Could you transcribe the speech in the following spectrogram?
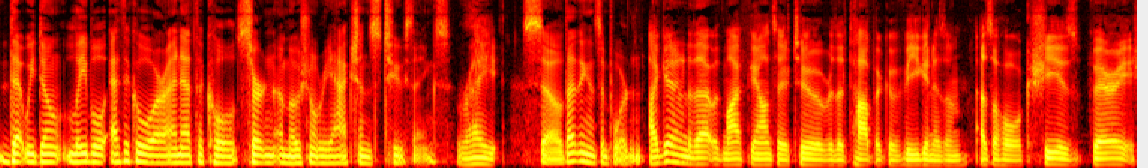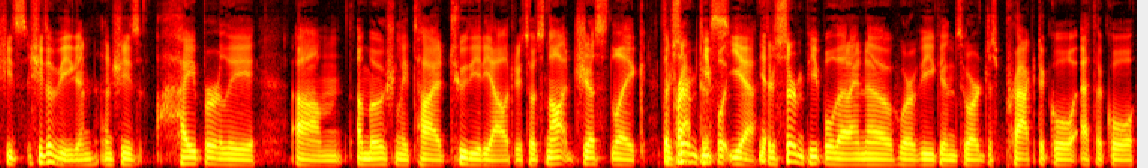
that we don't label ethical or unethical certain emotional reactions to things. right. So that I think that's important. I get into that with my fiance too over the topic of veganism as a whole. 'cause she is very she's she's a vegan and she's hyperly um, emotionally tied to the ideology. So it's not just like there's certain people. Yeah, Yeah. there's certain people that I know who are vegans who are just practical, ethical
